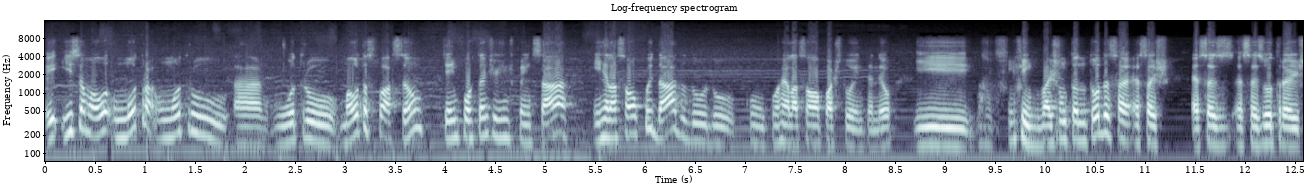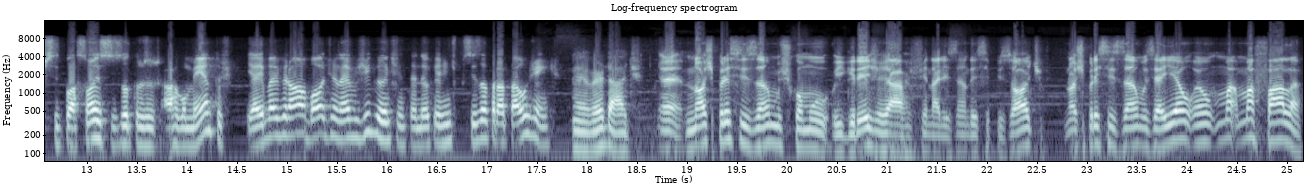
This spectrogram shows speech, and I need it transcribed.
isso é uma, um outro, um outro, uh, um outro, uma outra situação que é importante a gente pensar em relação ao cuidado do, do com, com relação ao pastor, entendeu? E, enfim, vai juntando todas essa, essas essas, essas outras situações, esses outros argumentos, e aí vai virar uma bola de neve gigante, entendeu? Que a gente precisa tratar urgente. É verdade. É, nós precisamos, como igreja, já finalizando esse episódio, nós precisamos, e aí é, é uma, uma fala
